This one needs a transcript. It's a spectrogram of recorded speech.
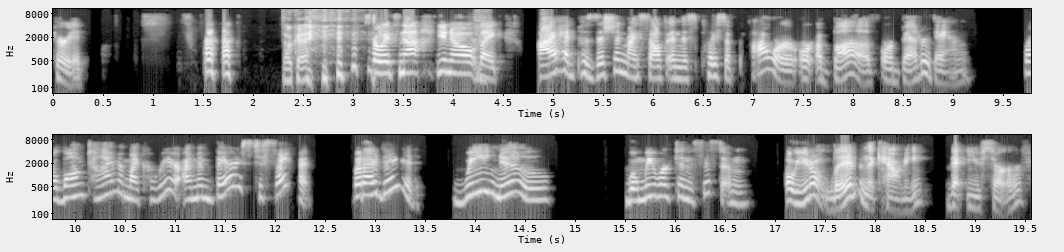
Period. okay. so it's not, you know, like I had positioned myself in this place of power or above or better than for a long time in my career. I'm embarrassed to say it, but I did. We knew when we worked in the system, oh, you don't live in the county that you serve.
